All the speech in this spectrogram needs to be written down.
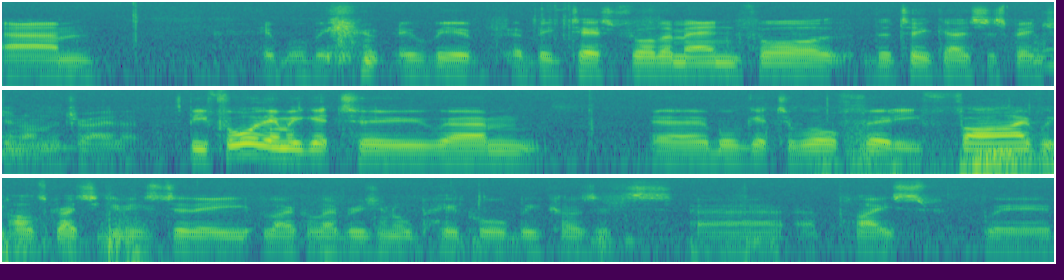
Um, it will be it will be a, a, big test for them and for the TEKO suspension on the trailer. Before then we get to um, uh, we'll get to Well 35 which holds great significance to the local Aboriginal people because it's uh, a place where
